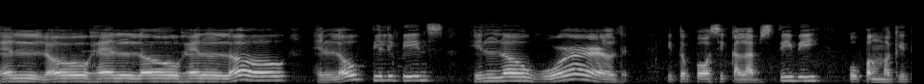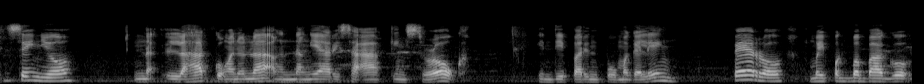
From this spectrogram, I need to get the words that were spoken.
Hello, hello, hello. Hello Philippines, hello world. Ito po si Kalabs TV upang magitid sa inyo na lahat kung ano na ang nangyari sa aking stroke. Hindi pa rin po magaling. Pero may pagbabago,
